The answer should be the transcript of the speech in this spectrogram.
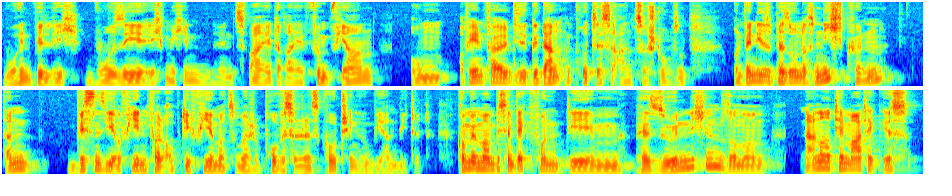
wohin will ich, wo sehe ich mich in, in zwei, drei, fünf Jahren, um auf jeden Fall diese Gedankenprozesse anzustoßen. Und wenn diese Personen das nicht können, dann wissen sie auf jeden Fall, ob die Firma zum Beispiel professionelles Coaching irgendwie anbietet. Kommen wir mal ein bisschen weg von dem Persönlichen, sondern eine andere Thematik ist,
